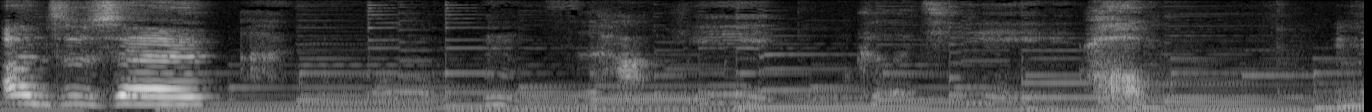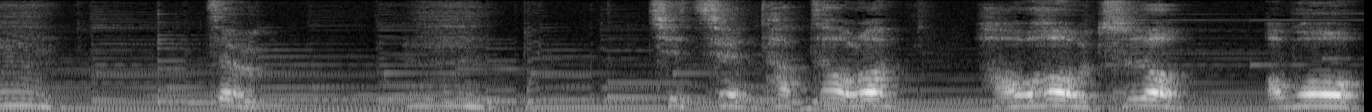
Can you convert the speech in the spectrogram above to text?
暗自生。哦，嗯，是哈，嘿，不客气。好，嗯，这，嗯，七层塔炒卵好好吃哦，阿婆，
